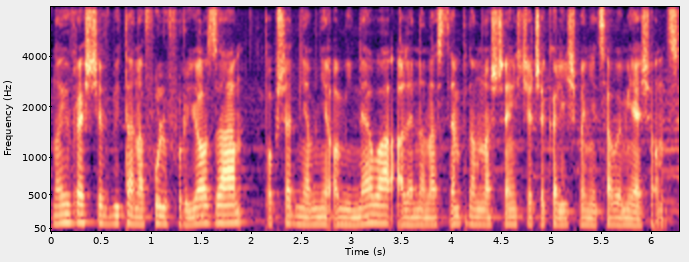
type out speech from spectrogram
No i wreszcie wbita na full furioza. Poprzednia mnie ominęła, ale na następną na szczęście czekaliśmy niecały miesiąc.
